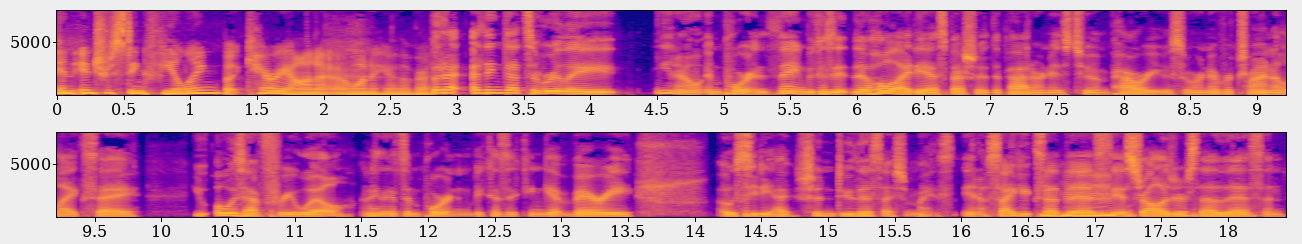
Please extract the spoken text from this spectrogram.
an interesting feeling, but carry on. I, I want to hear the rest. But I, I think that's a really you know important thing because it, the whole idea, especially with the pattern, is to empower you. So we're never trying to like say you always have free will, and I think it's important because it can get very OCD. I shouldn't do this. I should. My you know psychic said this. The astrologer said this, and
